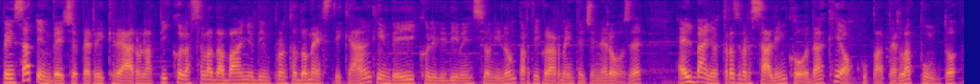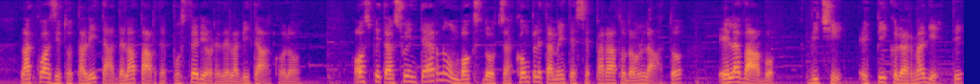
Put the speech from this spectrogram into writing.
Pensato invece per ricreare una piccola sala da bagno di impronta domestica anche in veicoli di dimensioni non particolarmente generose, è il bagno trasversale in coda che occupa per l'appunto la quasi totalità della parte posteriore dell'abitacolo ospita al suo interno un box doccia completamente separato da un lato e lavabo, WC e piccoli armadietti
